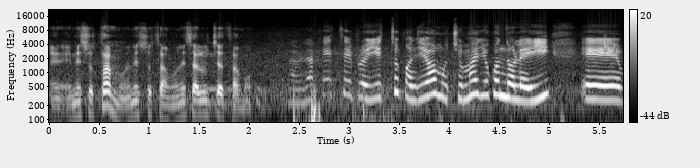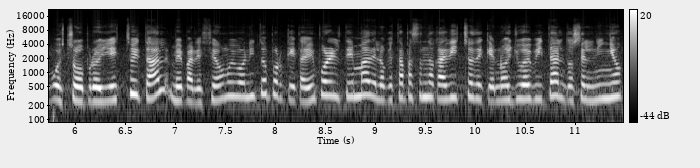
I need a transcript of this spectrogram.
en eso estamos, en eso estamos, en esa lucha estamos. La verdad es que este proyecto conlleva mucho más. Yo cuando leí eh, vuestro proyecto y tal, me pareció muy bonito porque también por el tema de lo que está pasando que ha dicho, de que no llueve y tal, entonces el niño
